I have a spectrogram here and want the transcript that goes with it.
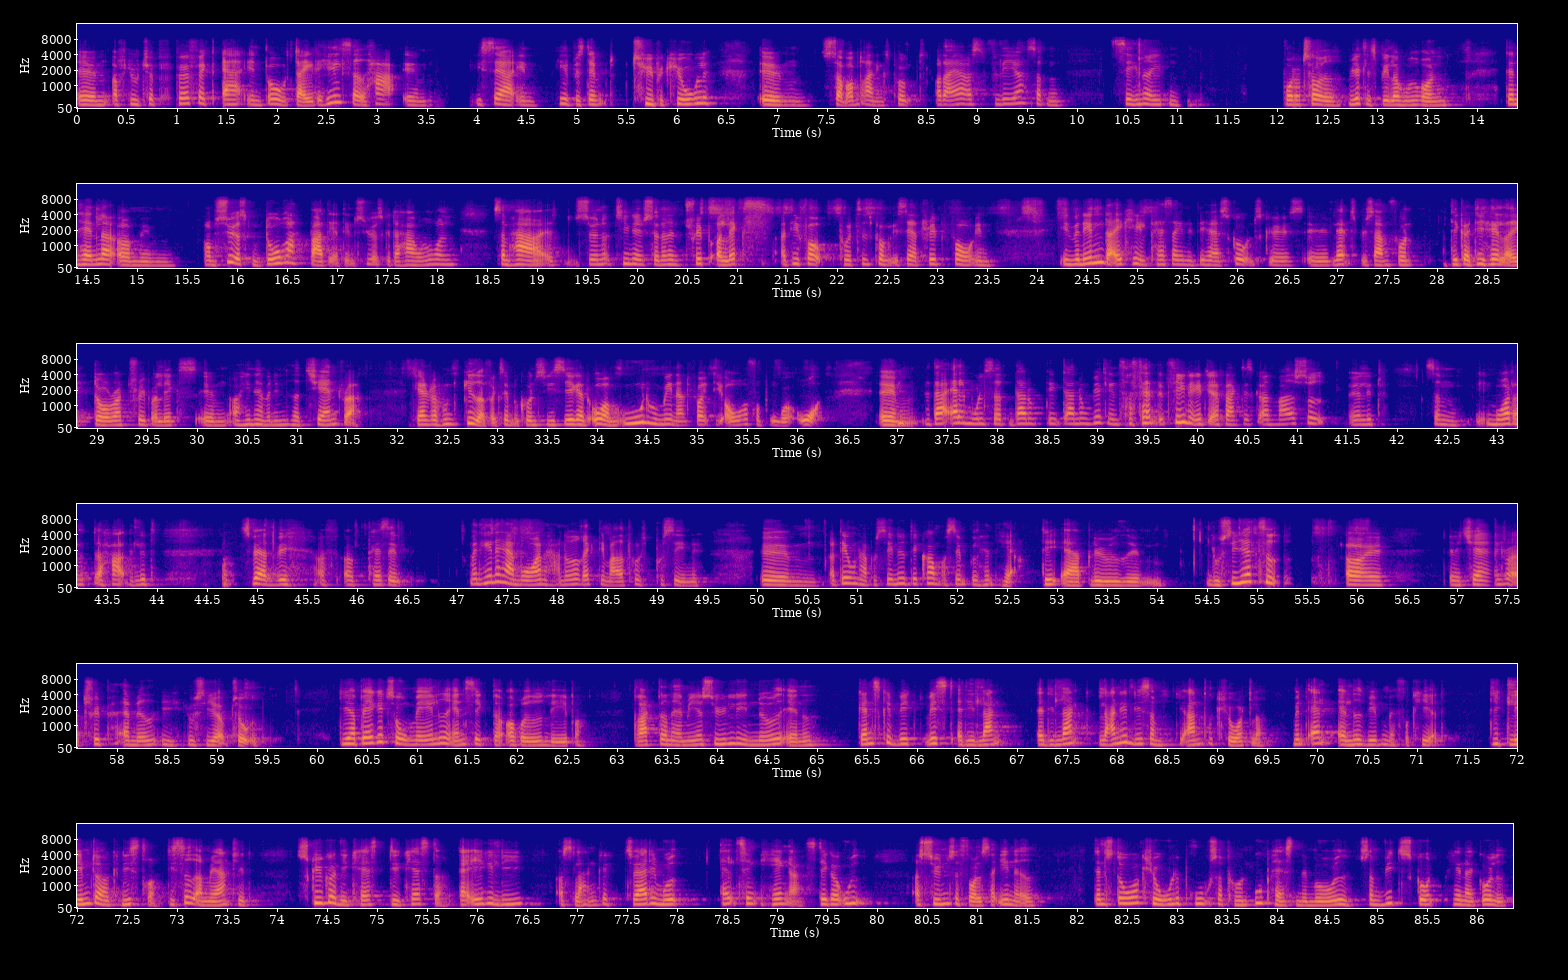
Øhm, og Future Perfect er en bog, der i det hele taget har øhm, især en helt bestemt type kjole øhm, som omdrejningspunkt. Og der er også flere sådan scener i den, hvor tøjet virkelig spiller hovedrollen. Den handler om, øhm, om syrsken Dora, bare det, at det er en syrske, der har hovedrollen, som har øh, sønner, teenage-sønnerne Trip og Lex, og de får på et tidspunkt, især Trip, får en, en veninde, der ikke helt passer ind i det her skånske øh, landsbysamfund. Det gør de heller ikke, Dora, Trip og Lex. Øhm, og hende her veninde hedder Chandra. Chandra, hun gider for eksempel kun sige cirka et ord om ugen. Hun mener, at folk de overforbruger ord. Øhm, mm. Der er alt muligt sådan. Der er, der er nogle virkelig interessante teenager faktisk, og en meget sød, øh, lidt sådan en mor, der, der har det lidt svært ved at, at passe ind. Men hende her moren har noget rigtig meget på, på scene. Øhm, og det hun har på sinde, det kommer simpelthen her. Det er blevet øhm, Lucia-tid, og øh, Chandra og Trip er med i Lucia-optoget. De har begge to malede ansigter og røde læber. Dragterne er mere synlige end noget andet. Ganske vist er de, lang, er de lang, lange ligesom de andre kjortler, men alt andet ved dem er forkert. De glimter og gnistrer, de sidder mærkeligt. Skyggerne de, kast, de kaster er ikke lige og slanke. Tværtimod, alting hænger, stikker ud og synes at folde sig indad. Den store kjole bruser på en upassende måde, som hvidt skund hen ad gulvet,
